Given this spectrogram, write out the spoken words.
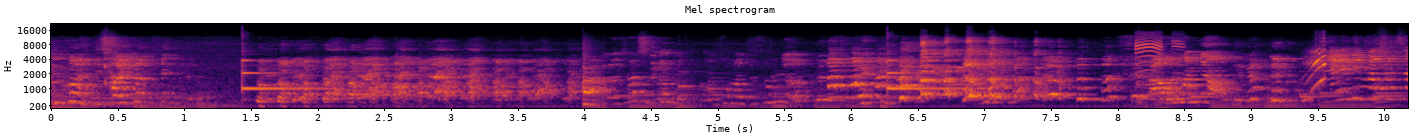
그건 이상한 텐데. 사실 나도 방송한 지 3년 안 됐는데. 나도 3년 안 됐는데. 혜린이 반갑다.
